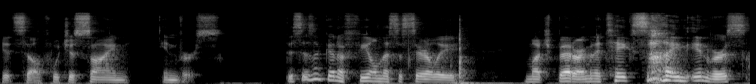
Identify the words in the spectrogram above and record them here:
itself, which is sine inverse. This isn't going to feel necessarily much better. I'm going to take sine inverse,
